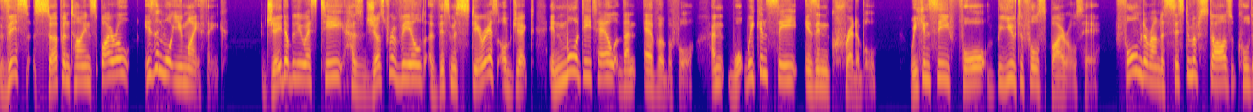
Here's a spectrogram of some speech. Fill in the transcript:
This serpentine spiral isn't what you might think. JWST has just revealed this mysterious object in more detail than ever before, and what we can see is incredible. We can see four beautiful spirals here, formed around a system of stars called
